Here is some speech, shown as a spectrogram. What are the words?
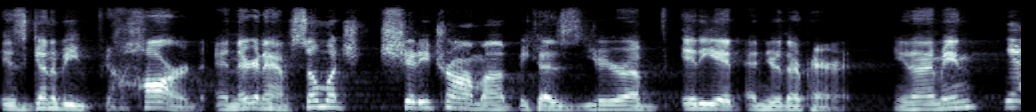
is gonna be hard and they're gonna have so much shitty trauma because you're a idiot and you're their parent you know what i mean Yeah.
